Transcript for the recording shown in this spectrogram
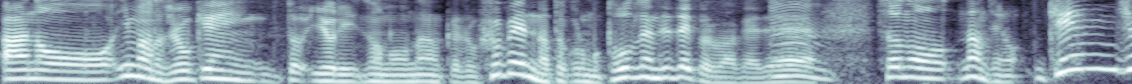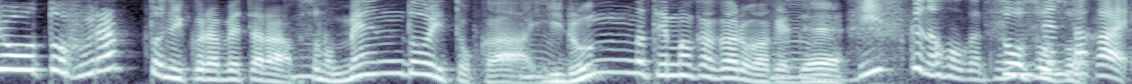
あのー今の条件とよりそのなんか不便なところも当然出てくるわけで、うん。そののなんていうの現状とフラットに比べたら、うん。その面倒いとか、うん。いろんな手間かかるわけで、うん。リスクの方が全そうそうそう。然高い。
